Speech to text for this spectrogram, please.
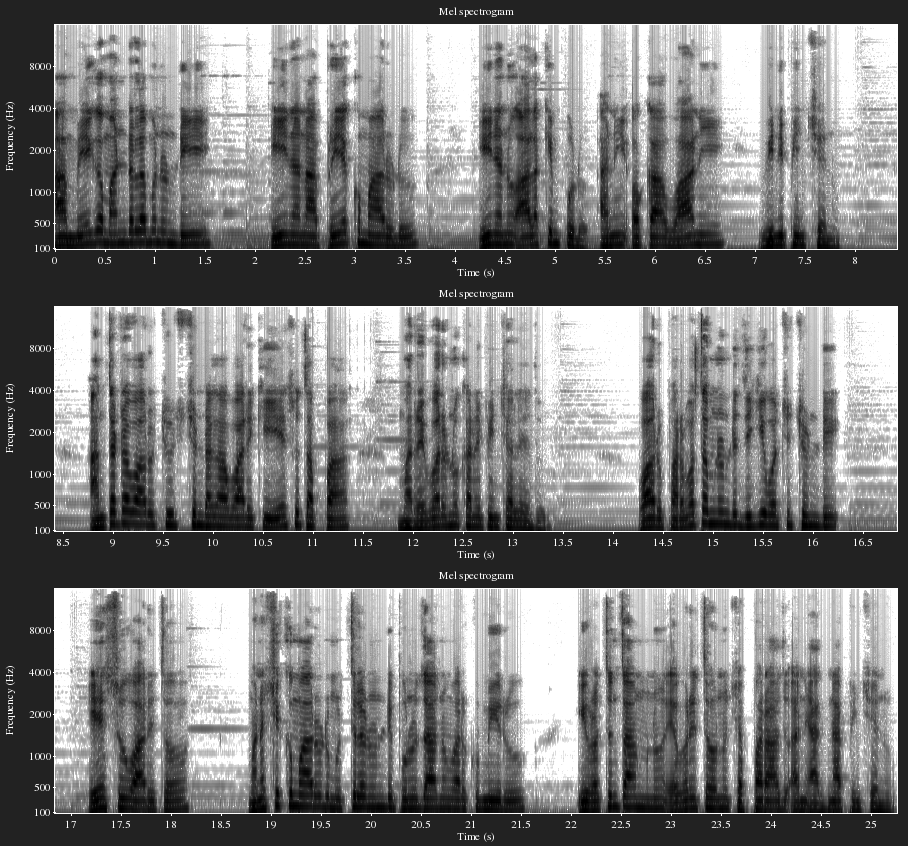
ఆ మేఘమండలము నుండి ఈయన నా ప్రియకుమారుడు ఈయనను ఆలకింపుడు అని ఒక వాణి వినిపించాను. అంతటా వారు చూచుచుండగా వారికి యేసు తప్ప మరెవరునూ కనిపించలేదు. వారు పర్వతం నుండి దిగి వచ్చుచుండి యేసు వారితో మనిషి కుమారుడు మృతుల నుండి పునరుదానం వరకు మీరు ఈ వృత్తాంతమును ఎవరితోనూ చెప్పరాదు అని ఆజ్ఞాపించెను.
